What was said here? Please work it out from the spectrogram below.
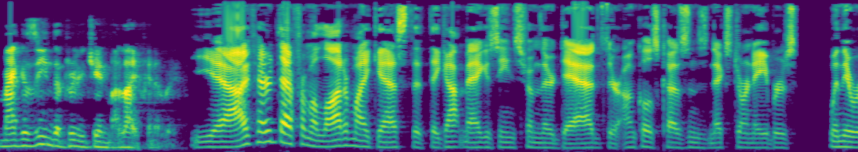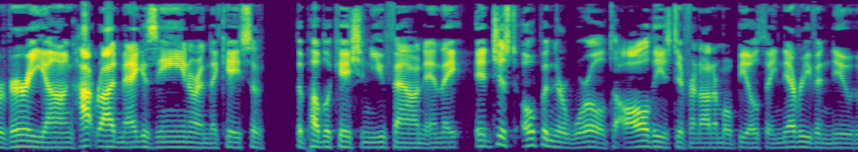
magazine that really changed my life in a way. Yeah, I've heard that from a lot of my guests that they got magazines from their dads, their uncles, cousins, next door neighbors when they were very young, Hot Rod magazine, or in the case of the publication you found, and they it just opened their world to all these different automobiles they never even knew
